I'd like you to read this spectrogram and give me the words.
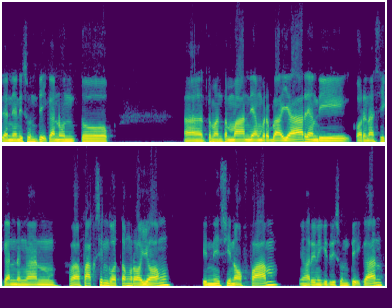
dan yang disuntikkan untuk teman-teman uh, yang berbayar yang dikoordinasikan dengan uh, vaksin gotong royong ini Sinovac yang hari ini kita disuntikkan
